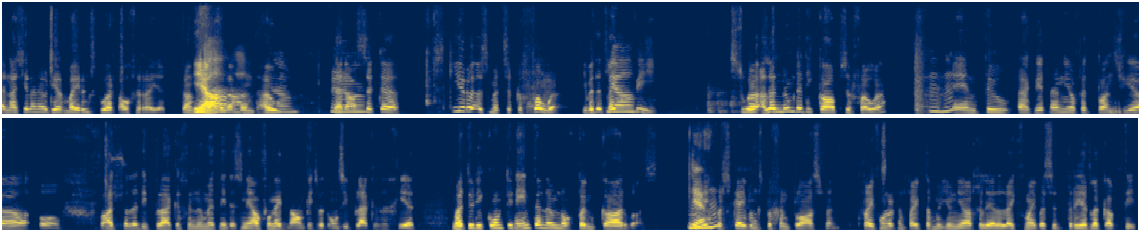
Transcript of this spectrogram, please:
En as jy nou deur Meiringspoort al gery het, dan Ja. jy onthou Ja. dat daar sulke skeure is met sulke voue. Jy weet dit lyk Ja. jy so hulle noem dit die Kaapse voue Mhm. en toe ek weet nou nie of dit Pangea of wat hulle die plekke genoem het nie. Dis in elk geval net naampies wat ons die plekke gegee het. Maar toe die kontinente nou nog bymekaar was, Ja. het verskywings begin plaasvind. 550 miljoen jaar gelede lyk vir my was dit redelik aktief.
